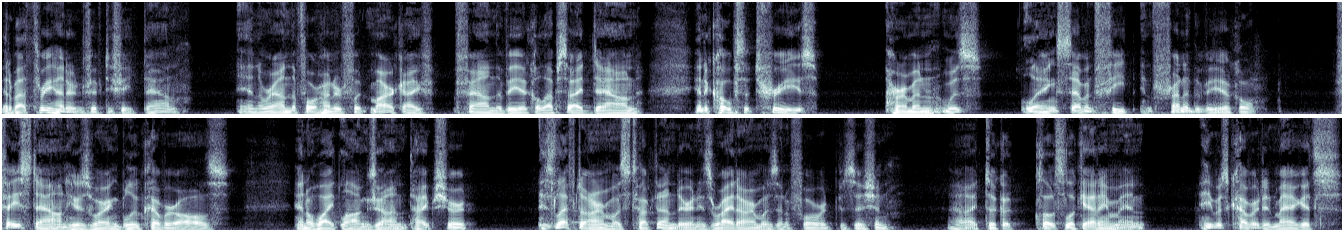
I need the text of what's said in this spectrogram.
at about 350 feet down. And around the 400 foot mark, I found the vehicle upside down in a copse of trees. Herman was laying seven feet in front of the vehicle, face down. He was wearing blue coveralls and a white long john type shirt. His left arm was tucked under, and his right arm was in a forward position. Uh, I took a close look at him, and he was covered in maggots.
